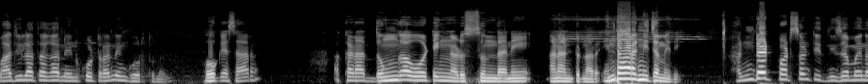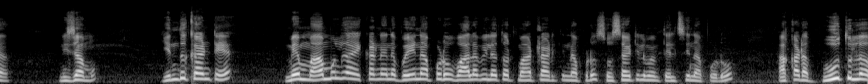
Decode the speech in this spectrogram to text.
మాధవిలత గారిని ఎన్నుకుంటారని నేను కోరుతున్నాను. Okay sir. అక్కడ దొంగ ఓటింగ్ నడుస్తుందని అని అంటున్నారు. ఎంతవరకు నిజం ఇది? హండ్రెడ్ పర్సెంట్ ఇది నిజమైన నిజము. ఎందుకంటే మేము మామూలుగా ఎక్కడైనా పోయినప్పుడు వాళ్ళ వీళ్ళతో మాట్లాడుకున్నప్పుడు సొసైటీలో మేము తెలిసినప్పుడు అక్కడ బూతులో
